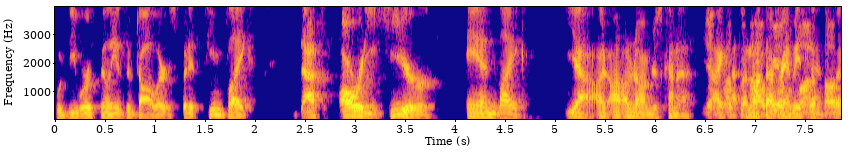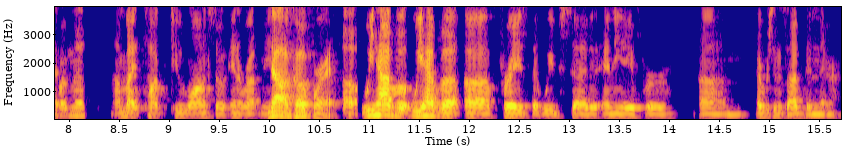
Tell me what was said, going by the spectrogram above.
would be worth millions of dollars but it seems like that's already here and like yeah i, I don't know i'm just kind of yeah I, I, don't know if that rant made sense but I might talk too long, so interrupt me. No, go for it. Uh, we have a, we have a, a, phrase that we've said at NEA for um, ever since I've been there.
